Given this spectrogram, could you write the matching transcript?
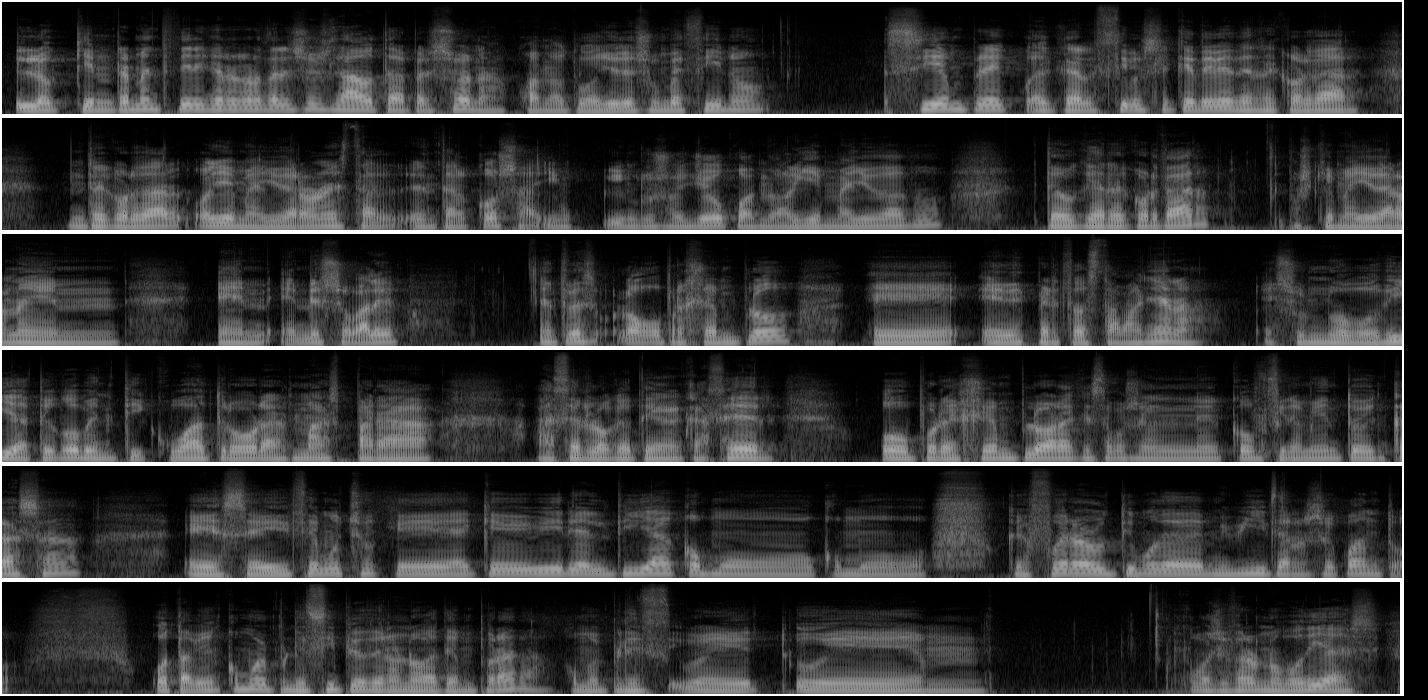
Lo quien realmente tiene que recordar eso es la otra persona. Cuando tú ayudes a un vecino, siempre el que recibe es el que debe de recordar. Recordar, oye, me ayudaron en tal, en tal cosa. Incluso yo, cuando alguien me ha ayudado, tengo que recordar pues que me ayudaron en, en, en eso, ¿vale? Entonces, luego, por ejemplo, eh, he despertado esta mañana. Es un nuevo día, tengo 24 horas más para hacer lo que tenga que hacer. O por ejemplo, ahora que estamos en el confinamiento en casa, eh, se dice mucho que hay que vivir el día como, como que fuera el último día de mi vida, no sé cuánto. O también como el principio de una nueva temporada, como el eh, em, como si fuera un nuevo día. Es,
